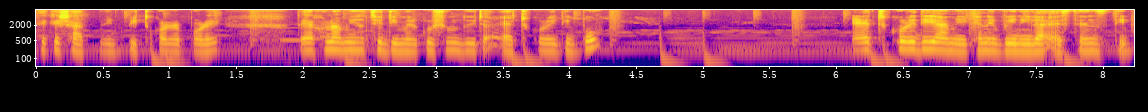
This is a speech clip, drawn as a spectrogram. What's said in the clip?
থেকে সাত মিনিট বিট করার পরে, তো এখন আমি হচ্ছে ডিমের কুসুম দুইটা অ্যাড করে দিব। অ্যাড করে দিয়ে আমি এখানে ভ্যানিলা এসেন্স দিব।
